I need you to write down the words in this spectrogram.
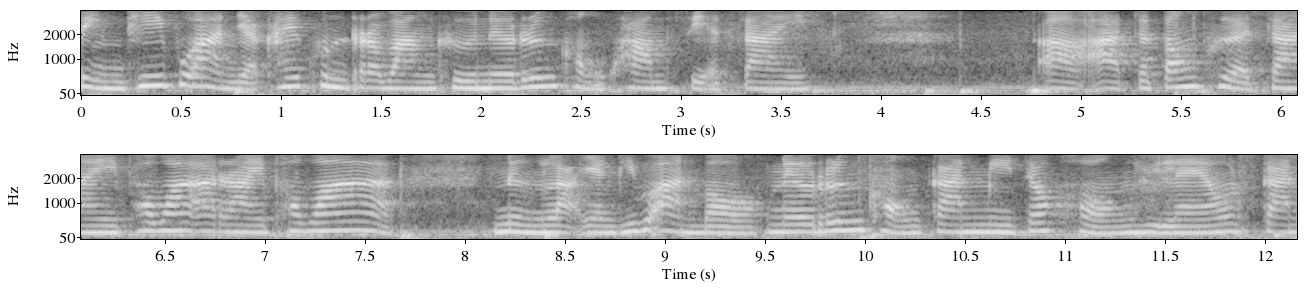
สิ่งที่ผู้อ่านอยากให้คุณระวังคือในเรื่องของความเสียใจอาอาจจะต้องเผื่อใจ เพราะว่าอะไรเพราะว่าหนึ่งละอย่างที่ผู้อ่านบอกในเรื่องของการมีเจ้าของอยู่แล้ว การ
